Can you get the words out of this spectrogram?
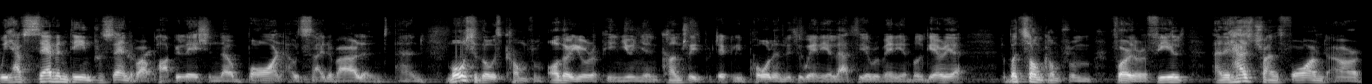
we have 17% of our population now born outside of Ireland, and most of those come from other European Union countries, particularly Poland, Lithuania, Latvia, Romania, Bulgaria but some come from further afield. And it has transformed our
